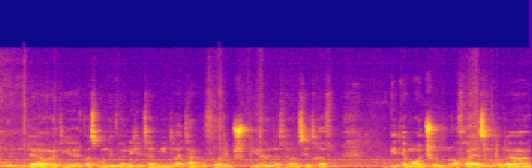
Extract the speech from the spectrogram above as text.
tun, der heutige etwas ungewöhnliche Termin, drei Tage vor dem Spiel, dass wir uns hier treffen? Geht ihr morgen schon auf Reisen oder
